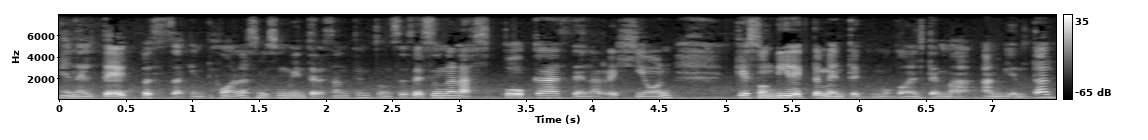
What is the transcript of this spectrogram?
en el TEC, pues aquí en Tijuana se me hizo muy interesante, entonces es una de las pocas en la región que son directamente como con el tema ambiental.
